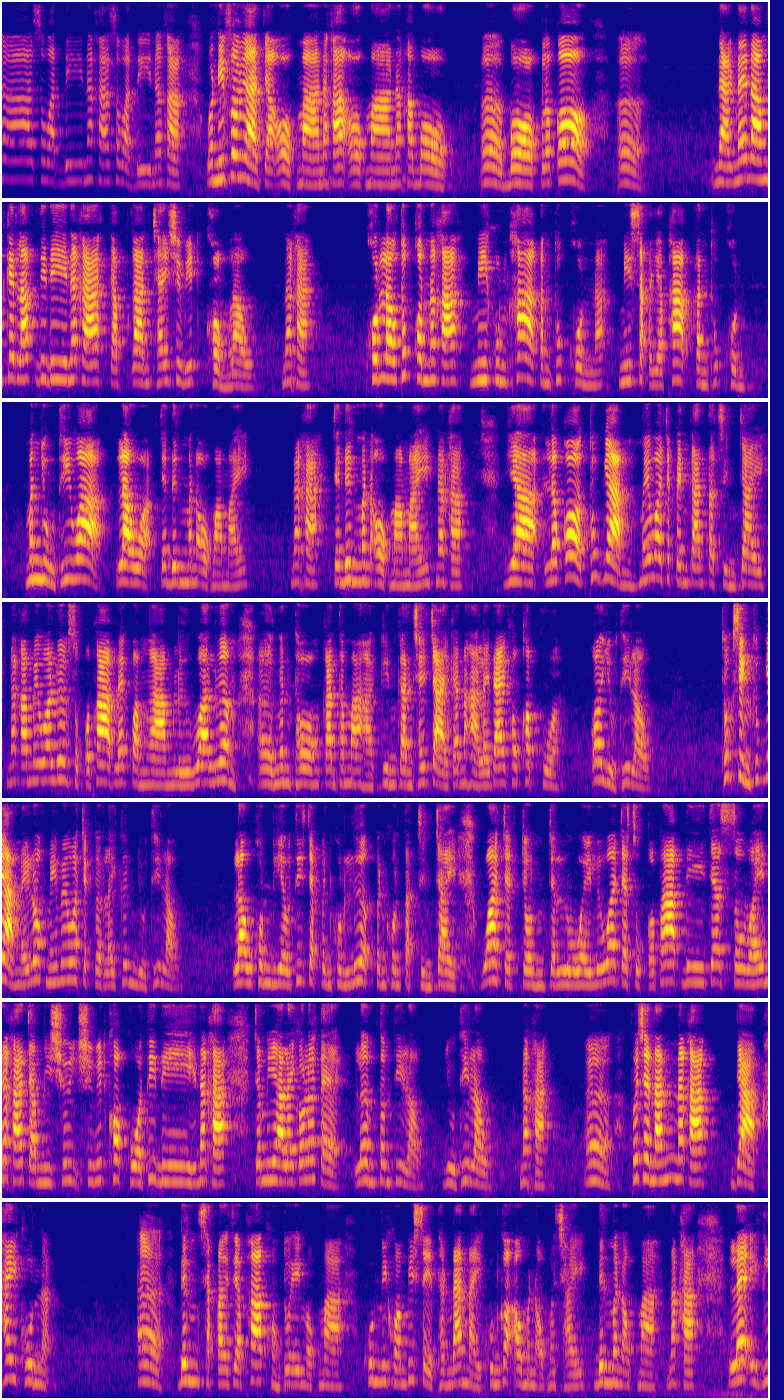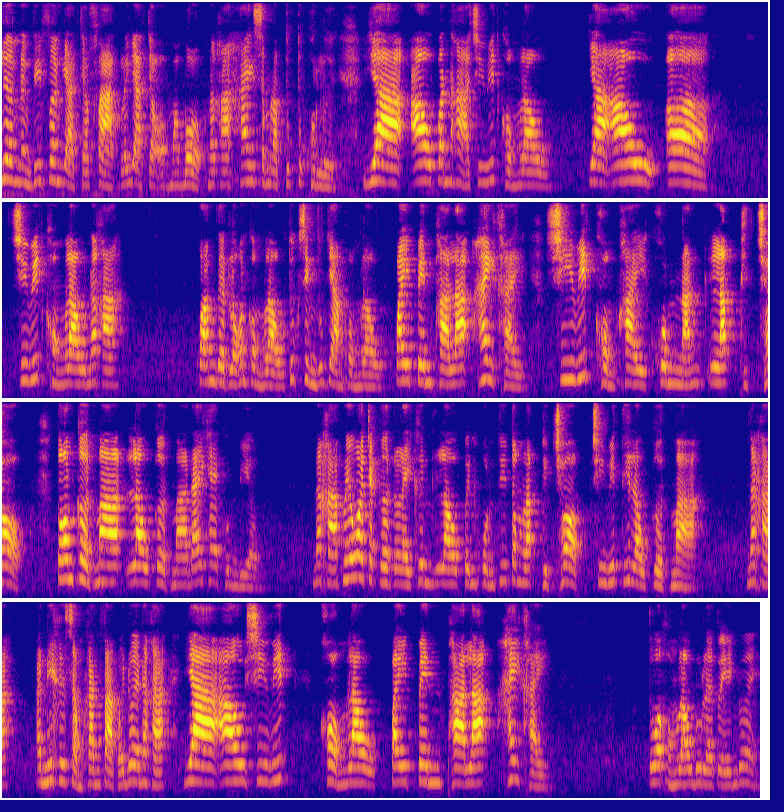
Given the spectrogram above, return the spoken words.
ค่ะ สวัสดีนะคะ สวัสดีนะคะ วันนี้เฟื่องอยากจะออกมานะคะ ออกมานะคะบอก เออบอกแล้วก็ เอออยากแนะนำเคล็ดลับดีๆนะคะ กับการใช้ชีวิตของเรานะคะ คนเราทุกคนนะคะ มีคุณค่ากันทุกคนนะ มีศักยภาพกันทุกคน มันอยู่ที่ว่าเราอะจะดึงมันออกมาไหมนะคะ จะดึงมันออกมาไหมนะคะ อย่าแล้วก็ทุกอย่างไม่ว่าจะเป็นการตัดสินใจนะคะไม่ว่าเรื่องสุขภาพและความงาม หรือว่าเรื่องเออเงินทองการทำมาหากินการใช้จ่ายการหารายได้เขาครอบครัว ก็อยู่ที่เรา ทุกสิ่งทุกอย่างในโลกนี้ไม่ว่าจะเกิดอะไรขึ้นอยู่ที่เรา เราคนเดียวที่จะเป็นคนเลือกเป็นคนตัดสินใจ ว่าจะจนจะรวยหรือว่าจะสุขภาพดีจะสวยนะคะ จะมีชีวิตครอบครัวที่ดีนะคะ จะมีอะไรก็แล้วแต่เริ่มต้นที่เราอยู่ที่เรานะคะ เออเพราะฉะนั้นนะคะ อยากให้คุณอะเออดึงศักยภาพของตัวเองออกมา คุณมีความพิเศษทางด้านไหน คุณก็เอามันออกมาใช้ ดึงมันออกมานะคะ และอีกเรื่องหนึ่งที่เฟื่องอยากจะฝากและอยากจะออกมาบอกนะคะ ให้สำหรับทุกๆคนเลย อย่าเอาปัญหาชีวิตของเรา อย่าเอาเอ่อชีวิตของเรานะคะ ความเดือดร้อนของเราทุกสิ่งทุกอย่างของเราไปเป็นภาระให้ใคร ชีวิตของใครคนนั้นรับผิดชอบ ตอนเกิดมาเราเกิดมาได้แค่คนเดียวนะคะ ไม่ว่าจะเกิดอะไรขึ้นเราเป็นคนที่ต้องรับผิดชอบชีวิตที่เราเกิดมานะคะ อันนี้คือสำคัญฝากไว้ด้วยนะคะ อย่าเอาชีวิตของเราไปเป็นภาระให้ใคร ตัวของเราดูแลตัวเองด้วย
